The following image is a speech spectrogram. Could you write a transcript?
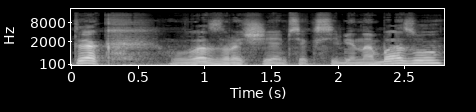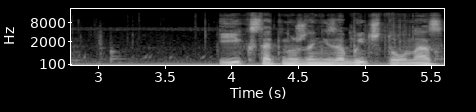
Так, возвращаемся к себе на базу. И, кстати, нужно не забыть, что у нас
